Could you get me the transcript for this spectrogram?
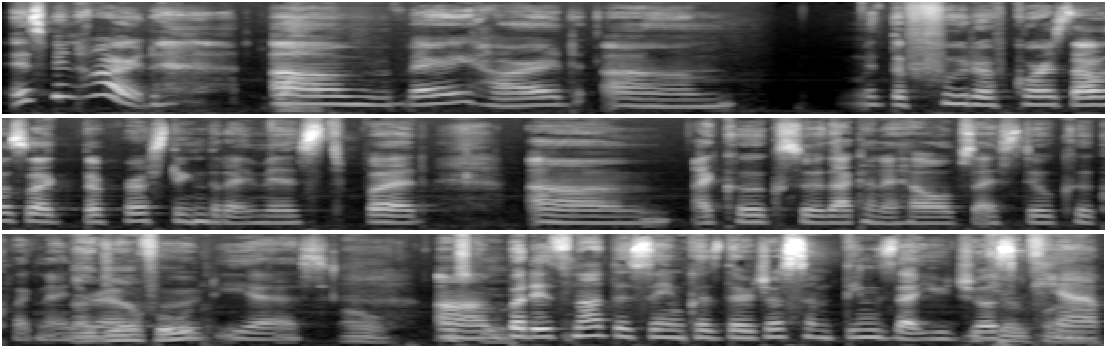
It's been hard. Wow. Um, very hard. Um, with the food, of course, that was like the first thing that I missed. But um, I cook, so that kind of helps. I still cook like Nigerian, Nigerian food? food? Yes. Oh, um, but it's not the same because there are just some things that you just you can't, can't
